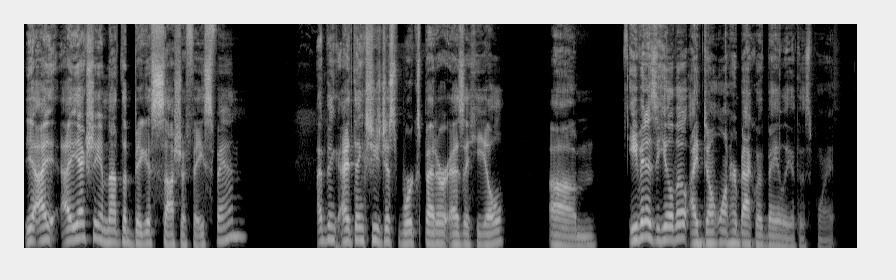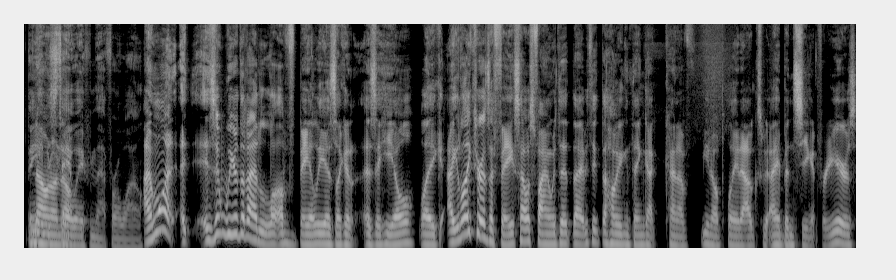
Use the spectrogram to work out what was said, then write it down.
Yeah, I I actually am not the biggest Sasha Face fan. I think I think she just works better as a heel. Um Even as a heel, though, I don't want her back with Bayley at this point. They No, need to no, stay no. away from that for a while. I want is it weird that I love Bayley as like a as a heel? Like I liked her as a face. I was fine with it. I think the hugging thing got kind of, you know, played out cuz I had been seeing it for years,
